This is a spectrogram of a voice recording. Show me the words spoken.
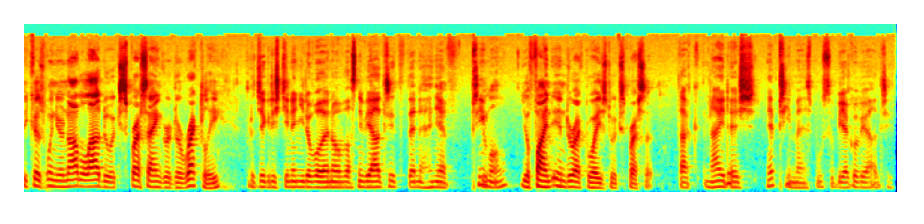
Because when you're not allowed to express anger directly, Protože když ti není dovoleno vlastně vyjádřit ten hněv přímo, you'll find indirect ways to express it. tak najdeš nepřímé způsoby, jak ho vyjádřit.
